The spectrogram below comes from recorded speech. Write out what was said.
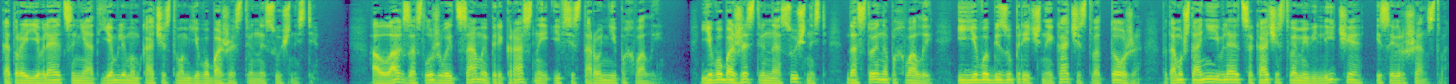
которая является неотъемлемым качеством его божественной сущности. Аллах заслуживает самой прекрасной и всесторонней похвалы. Его божественная сущность достойна похвалы, и его безупречные качества тоже, потому что они являются качествами величия и совершенства.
